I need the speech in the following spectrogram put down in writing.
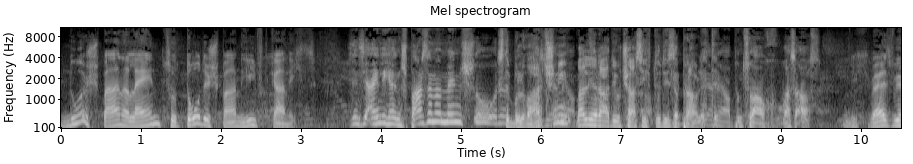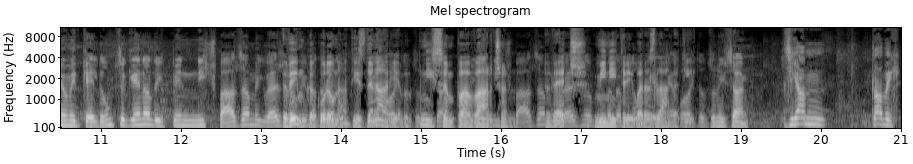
Nur Sparen allein zu Todessparen hilft gar nichts. Sind Sie eigentlich ein sparsamer Mensch? So, Ste bolj varčni ali radi včasih tudi zapravljate? Ich weiß, wie man mit Geld umzugehen und ich bin nicht sparsam. Ich weiß, Vem, kako ravnati z denarjem, nisem pa varčen. Več mi ni treba razlagati. Sie haben, glaube ich,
